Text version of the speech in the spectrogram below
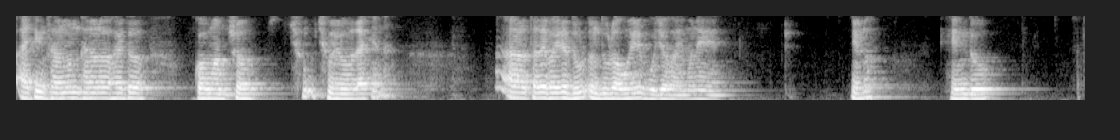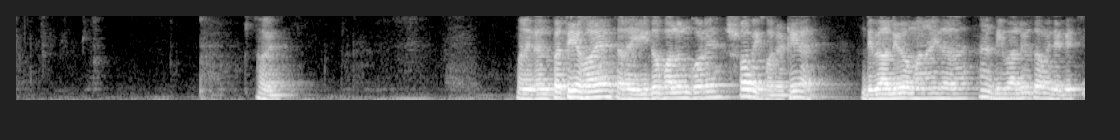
আই থিঙ্ক সালমান খানেরও হয়তো গোমাংস ছুঁয়েও দেখে না। আর তাদের বাড়িতে দু রকমেরই পুজো হয় মানে ইউনো হিন্দু। ওকে। মানে গণপতি হয়, তারা ঈদও পালন করে, সবই করে, ঠিক আছে? দিওয়ালিও মানায় তারা। হ্যাঁ দিওয়ালিও তো আমি দেখেছি।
